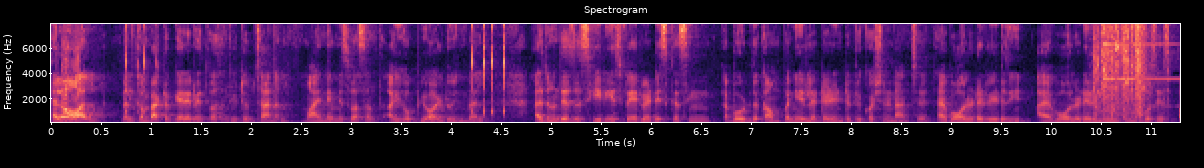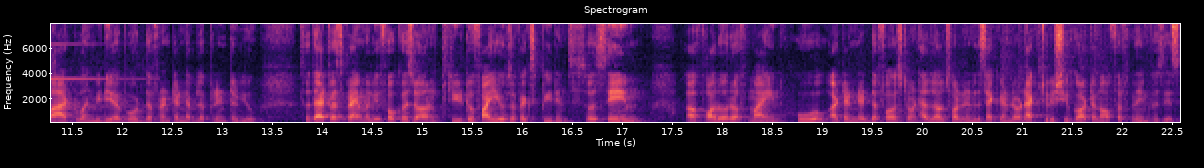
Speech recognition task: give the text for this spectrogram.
Hello all, welcome back to Career with Vasanth YouTube channel. My name is Vasanth. I hope you all doing well. As you know, there's a series where we're discussing about the company related interview question and answer. I've already released I have already released Infosys part one video about the front end developer interview. So that was primarily focused on three to five years of experience. So same a follower of mine who attended the first round has also attended the second round. Actually, she got an offer from the Infosys.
